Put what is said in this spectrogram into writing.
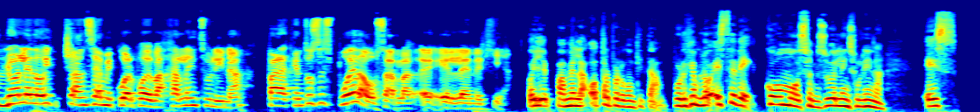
No le doy chance a mi cuerpo de bajar la insulina para que entonces pueda usar la, eh, la energía. Oye, Pamela, otra preguntita. Por ejemplo, este de cómo se me sube la insulina, ¿es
